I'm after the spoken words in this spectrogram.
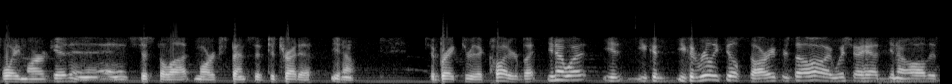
toy market, and, and it's just a lot more expensive to try to you know to break through the clutter. But you know what? You, you could you could really feel sorry for yourself. Oh, I wish I had you know all this.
